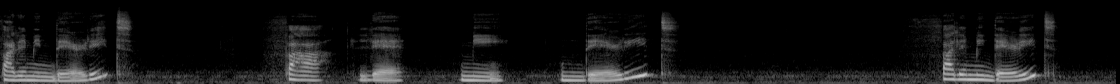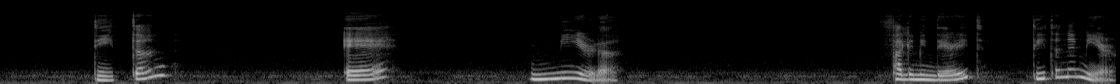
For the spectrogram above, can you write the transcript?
Faleminderit, faleminderit, faleminderit, ditën e mirë. Faleminderit, ditën e mirë.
